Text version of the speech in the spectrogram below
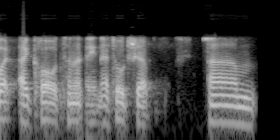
but I called tonight and I told Shep, um,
